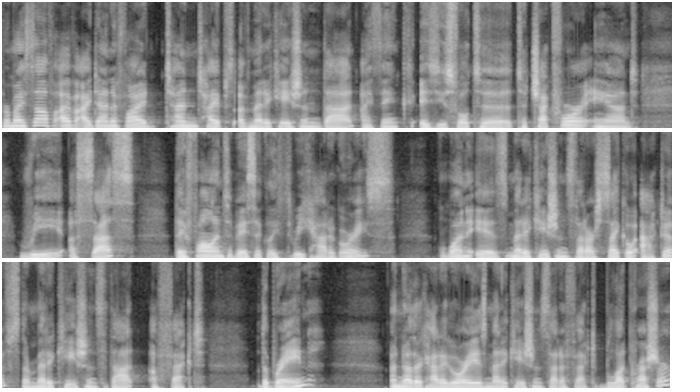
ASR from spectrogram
For myself, I've identified 10 types of medication that I think is useful to, to check for and reassess. They fall into basically three categories. One is medications that are psychoactive, so they're medications that affect the brain. Another category is medications that affect blood pressure.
